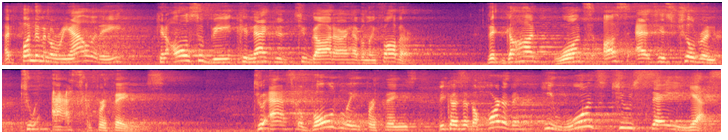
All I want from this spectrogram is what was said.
that fundamental reality, can also be connected to God, our Heavenly Father. That God wants us as His children to ask for things. To ask boldly for things because at the heart of it, He wants to say yes.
